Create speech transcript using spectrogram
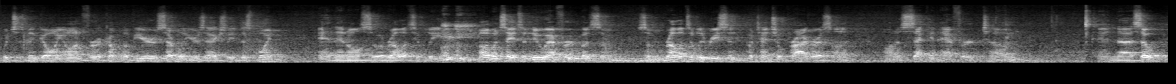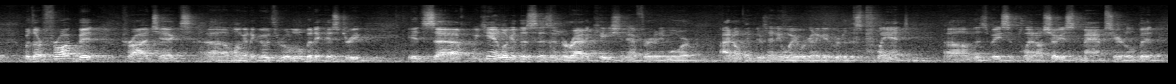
which has been going on for a couple of years, several years actually at this point, and then also a relatively, I wouldn't say it's a new effort, but some, some relatively recent potential progress on a, on a second effort. Um, and uh, so with our FrogBit project, um, I'm going to go through a little bit of history. It's, uh, we can't look at this as an eradication effort anymore. I don't think there's any way we're going to get rid of this plant, um, this basic plant. I'll show you some maps here in a little bit.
